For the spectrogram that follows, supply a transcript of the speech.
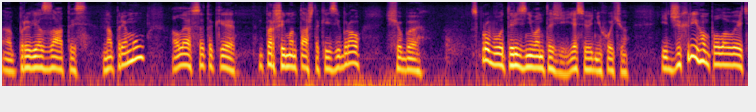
е, прив'язатись напряму, але все-таки перший монтаж такий зібрав, щоб спробувати різні вантажі. Я сьогодні хочу і джихрігом половити,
